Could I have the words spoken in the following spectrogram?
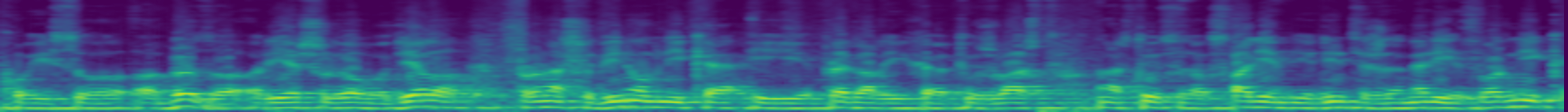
koji su brzo riješili ovo dijelo, pronašli vinovnike i predali ih tužilaštvu. Znači tu se zahvaljujem jedinice žandarmerije Zvornik,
